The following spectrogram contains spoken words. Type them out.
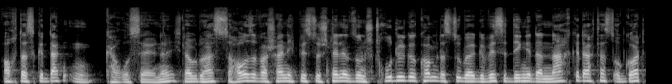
Auch das Gedankenkarussell, ne? Ich glaube, du hast zu Hause wahrscheinlich bist du schnell in so einen Strudel gekommen, dass du über gewisse Dinge dann nachgedacht hast, oh Gott,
